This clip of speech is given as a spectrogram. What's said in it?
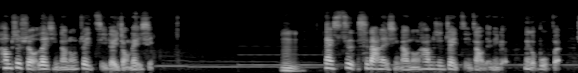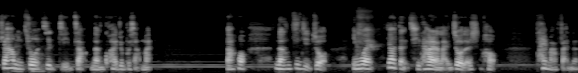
他们是所有类型当中最急的一种类型，嗯，在四四大类型当中，他们是最急躁的那个那个部分，所以他们做自己找，能快就不想慢，然后能自己做，因为要等其他人来做的时候太麻烦了。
